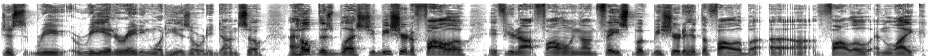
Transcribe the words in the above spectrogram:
just re- reiterating what he has already done. So I hope this blessed you. Be sure to follow if you're not following on Facebook. Be sure to hit the follow uh, uh, follow and like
